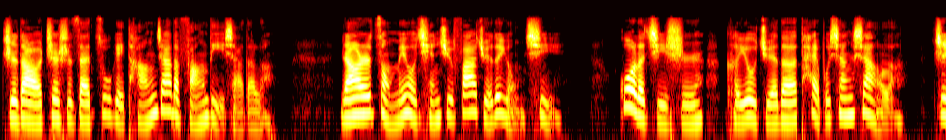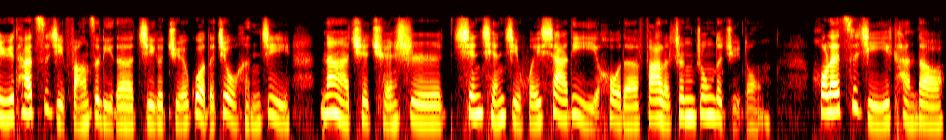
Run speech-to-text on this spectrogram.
知道这是在租给唐家的房底下的了，然而总没有前去发掘的勇气。过了几时，可又觉得太不相像了。至于他自己房子里的几个掘过的旧痕迹，那却全是先前几回下地以后的发了征中的举动。后来自己一看到，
